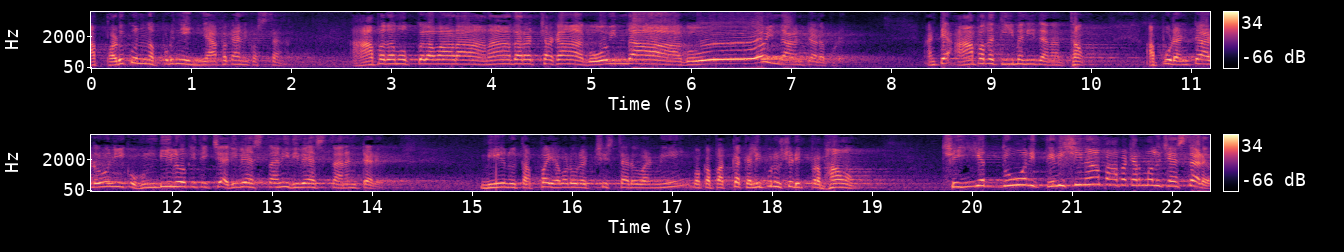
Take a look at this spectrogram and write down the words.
ఆ పడుకున్నప్పుడు నీ జ్ఞాపకానికి వస్తాను. ఆపద మొక్కులవాడ అనాథరక్షక గోవిందా గోవిందా అంటాడు అప్పుడు. అంటే ఆపద తీమనిది అని అర్థం. అప్పుడు అంటాడు నీకు హుండీలోకి తెచ్చి అది వేస్తాను ఇది వేస్తానంటాడు. నేను తప్ప ఎవడు రక్షిస్తాడు వాణ్ణి? ఒక పక్క కలిపురుషుడి ప్రభావం. చెయ్యొద్దు అని తెలిసినా పాపకర్మలు చేస్తాడు.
